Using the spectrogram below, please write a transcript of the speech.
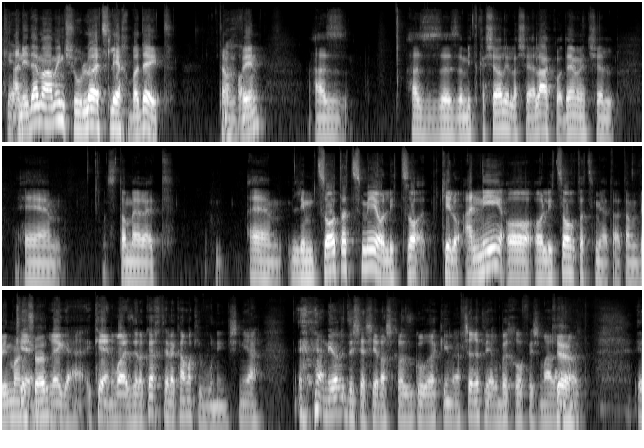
כן. אני די מאמין שהוא לא יצליח בדייט, אתה נכון. מבין? אז, אז זה, מתקשר לי לשאלה הקודמת של, אמ, זאת אומרת, למצוא את עצמי או ליצור, כאילו אני או, או ליצור את עצמי, אתה, אתה מבין מה אני כן, שואל? רגע, כן, וואי, זה לקח אותי לכמה כיוונים, שנייה. אני אוהב את זה שהשאלה שלך לא סגורה, כי היא מאפשרת לי הרבה חופש מה כן. לענות. אמ,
